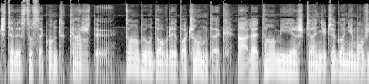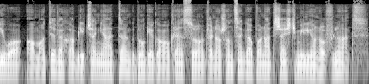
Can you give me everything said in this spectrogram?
400 sekund każdy. To był dobry początek, ale to mi jeszcze niczego nie mówiło o motywach obliczenia tak długiego okresu wynoszącego ponad 6 milionów lat,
